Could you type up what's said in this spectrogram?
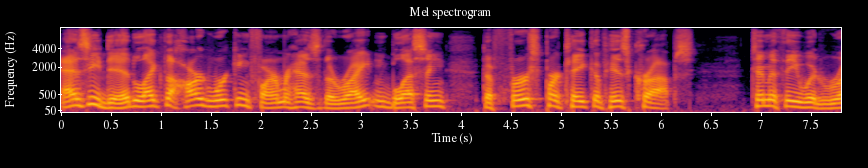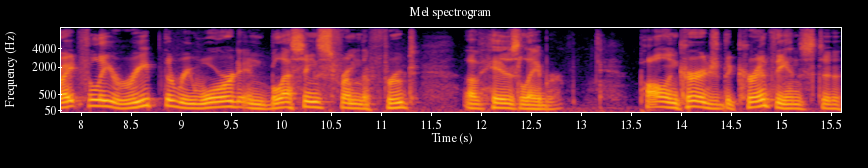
As he did, like the hard-working farmer has the right and blessing to first partake of his crops, Timothy would rightfully reap the reward and blessings from the fruit of his labor. Paul encouraged the Corinthians to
